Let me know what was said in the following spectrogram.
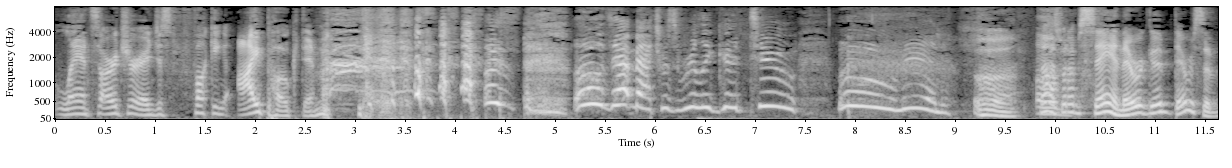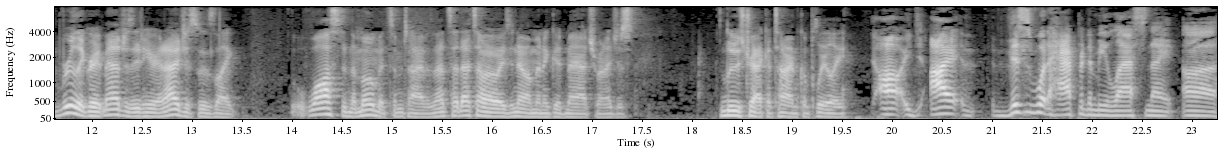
Lance Archer and just fucking eye poked him. Was- oh, that match was really good too. Oh man. Ugh. That's what I'm saying. They were good. There were some really great matches in here, and I just was like lost in the moment sometimes. And that's that's how I always know I'm in a good match when I just lose track of time completely. uh, I this is what happened to me last night. Uh,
